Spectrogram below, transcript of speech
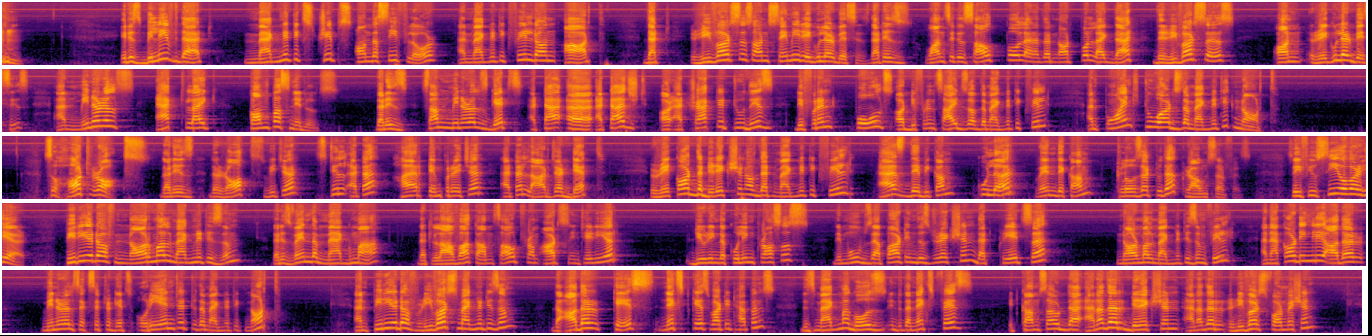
it is believed that magnetic strips on the sea floor and magnetic field on earth that reverses on semi regular basis that is once it is south pole another north pole like that the reverses on regular basis and minerals act like compass needles that is some minerals gets atta uh, attached or attracted to these different poles or different sides of the magnetic field and point towards the magnetic north. So, hot rocks that is the rocks which are still at a higher temperature at a larger depth record the direction of that magnetic field as they become cooler when they come closer to the ground surface. So, if you see over here period of normal magnetism that is when the magma that lava comes out from earth's interior during the cooling process they moves apart in this direction that creates a normal magnetism field and accordingly other minerals etcetera gets oriented to the magnetic north and period of reverse magnetism the other case next case what it happens this magma goes into the next phase it comes out the another direction another reverse formation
